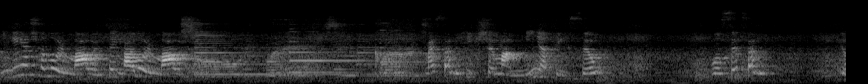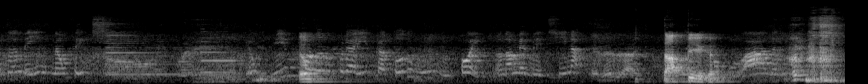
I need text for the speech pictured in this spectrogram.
Ninguém acha normal, eu sei lá, normal. Mas sabe o que que chama a minha atenção? Você sabe? Eu também não sei. Eu vivo Eu- falando por aí pra todo mundo. Oi, meu nome é Betina. É verdade. Tá pega.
